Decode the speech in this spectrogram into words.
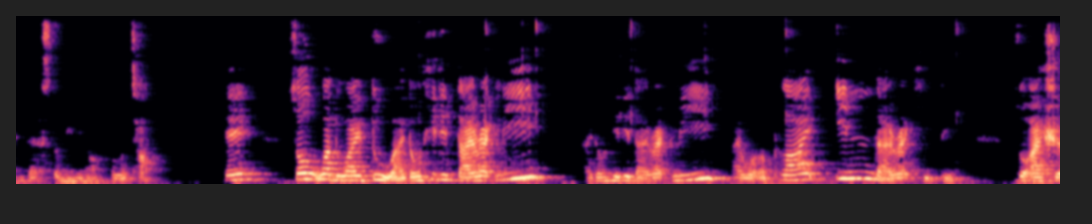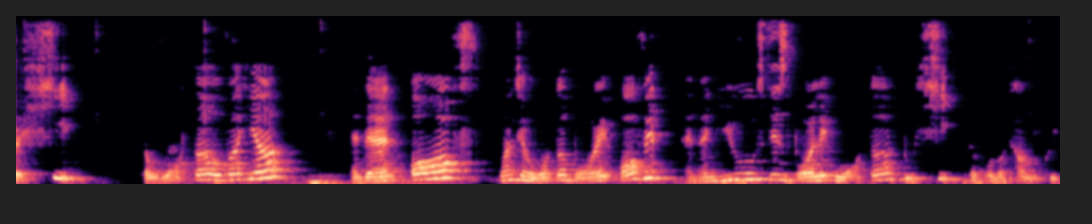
and that's the meaning of volatile. Okay, so what do I do? I don't heat it directly. I don't heat it directly. I will apply indirect heating. So I should heat the water over here and then off, once your water boil, off it and then use this boiling water to heat the volatile liquid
